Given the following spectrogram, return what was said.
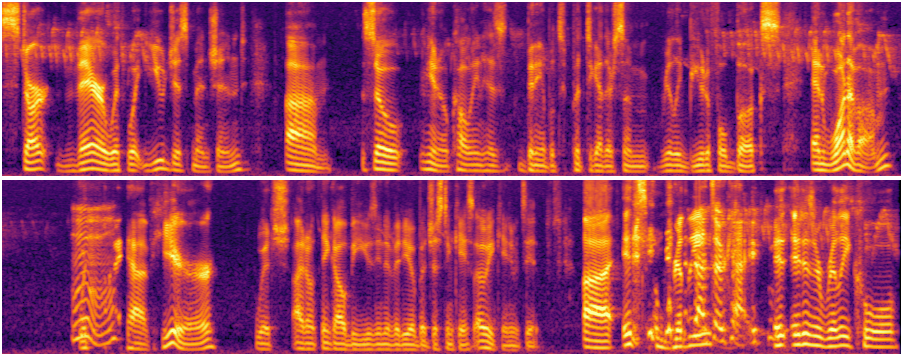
start there with what you just mentioned. Um, so you know, Colleen has been able to put together some really beautiful books, and one of them, mm. which I have here, which I don't think I'll be using a video, but just in case. Oh, you can't even see it. Uh, it's really that's okay. It, it is a really cool.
